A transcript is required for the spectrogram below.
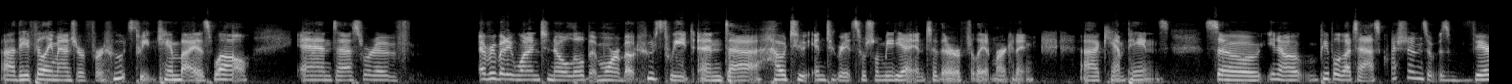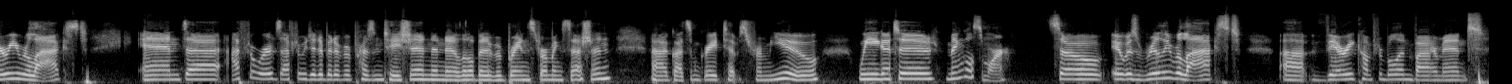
uh, the affiliate manager for Hootsuite came by as well and uh, sort of everybody wanted to know a little bit more about Hootsuite and uh, how to integrate social media into their affiliate marketing uh, campaigns. So, you know, people got to ask questions. It was very relaxed. And uh, afterwards, after we did a bit of a presentation and a little bit of a brainstorming session, got some great tips from you, we got to mingle some more. So it was really relaxed. Uh, very comfortable environment.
